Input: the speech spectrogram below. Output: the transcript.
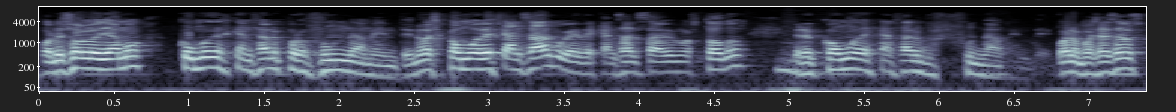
por eso lo llamo cómo descansar profundamente. No es cómo descansar, porque descansar sabemos todos, pero cómo descansar profundamente. Bueno, pues esos,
